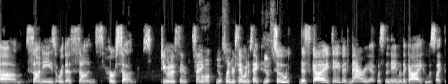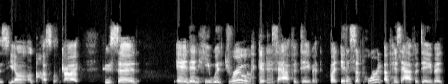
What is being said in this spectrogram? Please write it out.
um, Sunny's or the son's, her son's. Do you know what I'm saying? Uh-huh. Yes. Understand what I'm saying? Yes. So this guy, David Marriott, was the name of the guy who was like this young hustler guy who said, and then he withdrew his affidavit. But in support of his affidavit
